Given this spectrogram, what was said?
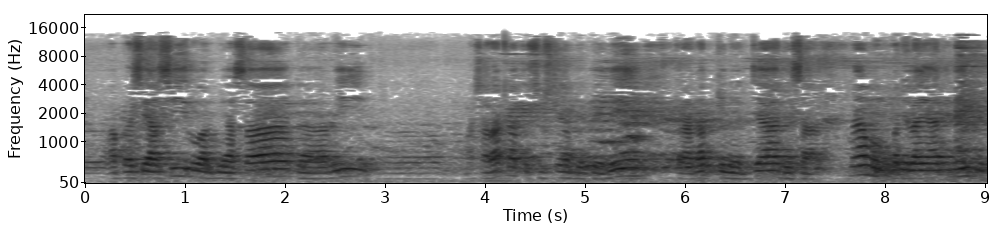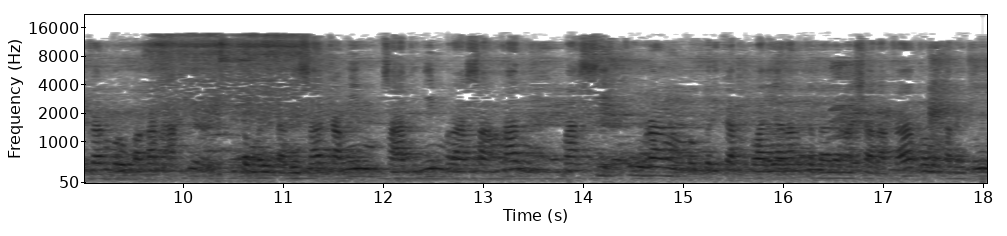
eh, apresiasi luar biasa dari masyarakat khususnya BPD terhadap kinerja desa. Namun penilaian ini bukan merupakan akhir pemerintah desa. Kami saat ini merasakan masih kurang memberikan pelayanan kepada masyarakat. Oleh karena itu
